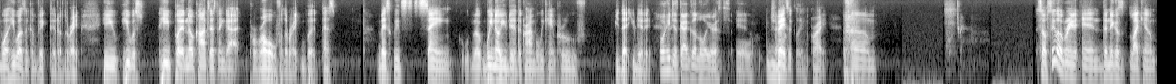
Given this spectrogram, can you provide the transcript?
well, he wasn't convicted of the rape. He he was he pled no contest and got parole for the rape, but that's basically saying we know you did the crime, but we can't prove that you did it. or he just got good lawyers and. Basically, right. Um, so CeeLo Green and the niggas like him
